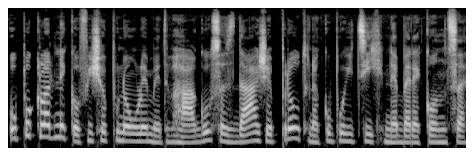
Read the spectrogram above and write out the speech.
U pokladny coffee shopu No Limit v Hágu se zdá, že prout nakupujících nebere konce.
